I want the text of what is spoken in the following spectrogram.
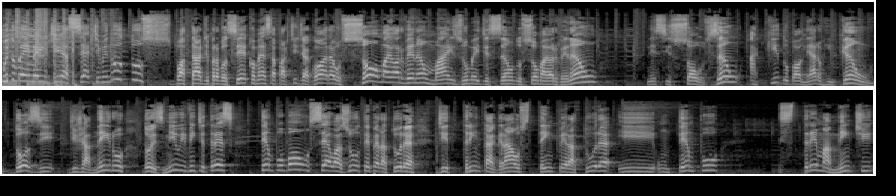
Muito bem, meio-dia, sete minutos. Boa tarde para você. Começa a partir de agora o Som Maior Verão, mais uma edição do Som Maior Verão. Nesse solzão aqui do Balneário Rincão, 12 de janeiro 2023. Tempo bom, céu azul, temperatura de 30 graus, temperatura e um tempo extremamente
